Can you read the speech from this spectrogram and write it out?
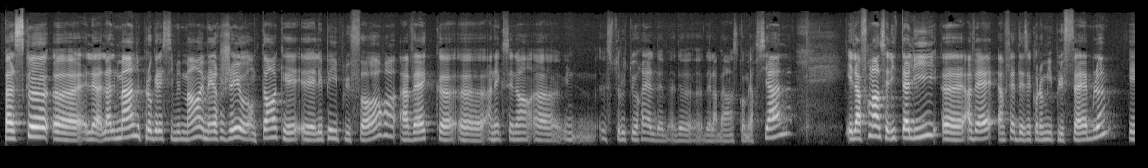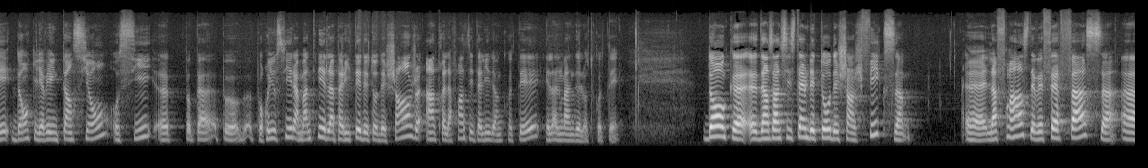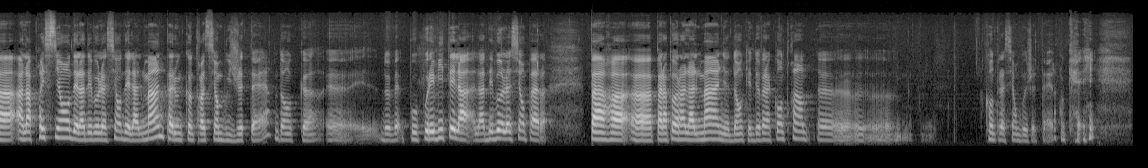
parce que euh, l'Allemagne progressivement émergeait en tant que euh, les pays plus forts avec euh, un excellent structurel de, la balance commerciale. Et la France et l'Italie avaient en fait des économies plus faibles et donc il y avait une tension aussi pour, réussir à maintenir la parité des taux d'échange entre la France et l'Italie d'un côté et l'Allemagne de l'autre côté. Donc, euh, dans un système de taux d'échange fixe, euh, la France devait faire face à, la pression de la dévaluation de l'Allemagne par une contraction budgétaire. Donc, euh, pour, éviter la, dévaluation par, par, par, rapport à l'Allemagne, donc elle devrait contraindre contraction budgétaire. ok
